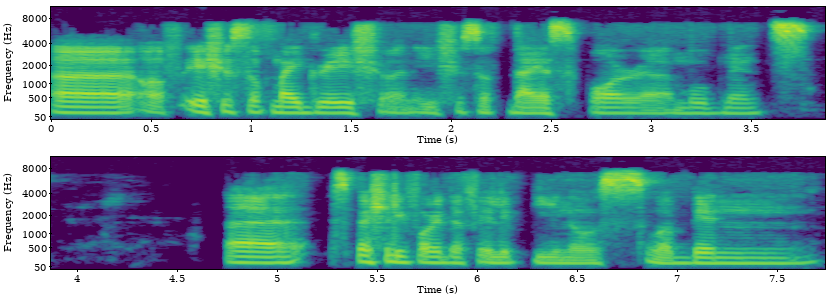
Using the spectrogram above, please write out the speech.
uh, of issues of migration, issues of diaspora movements, uh, especially for the Filipinos who have been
